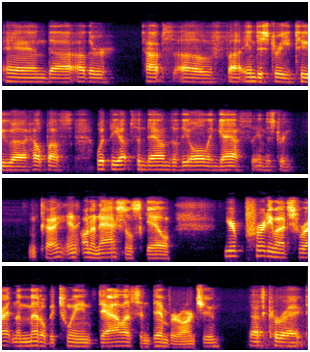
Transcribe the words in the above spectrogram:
and uh, other types of uh, industry to uh, help us with the ups and downs of the oil and gas industry. Okay. And on a national scale, you're pretty much right in the middle between Dallas and Denver, aren't you? That's correct.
